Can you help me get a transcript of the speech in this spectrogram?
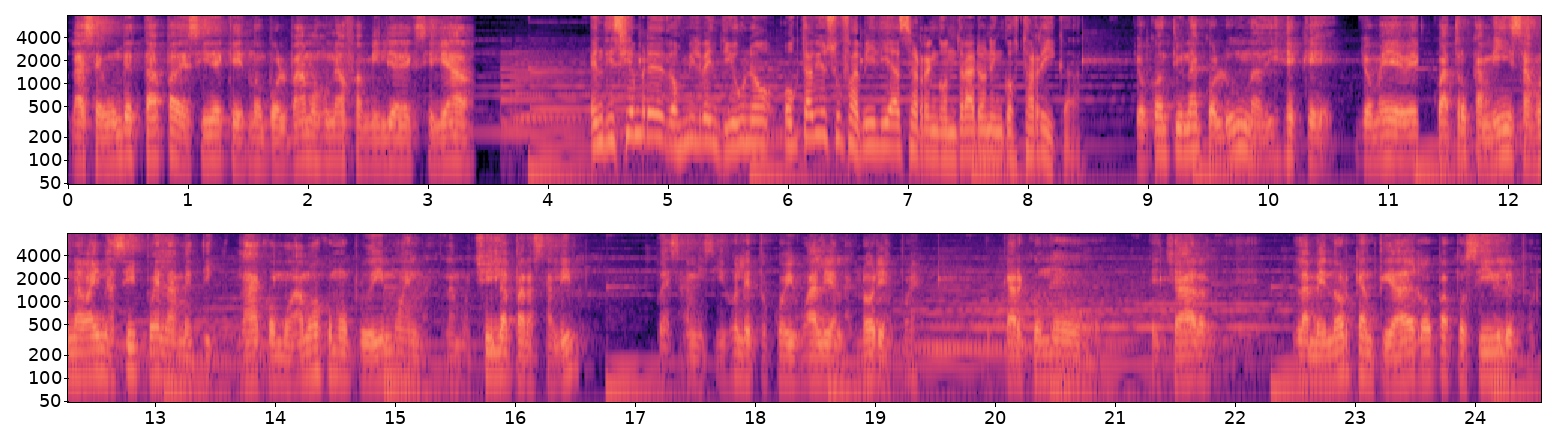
La segunda etapa decide que nos volvamos una familia de exiliados. En diciembre de 2021, Octavio y su familia se reencontraron en Costa Rica. Yo conté una columna, dije que yo me llevé cuatro camisas, una vaina así, pues las metí, las acomodamos como pudimos en la, mochila para salir. Pues a mis hijos le tocó igual y a la gloria, pues. Buscar cómo echar eh, la menor cantidad de ropa posible porque,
